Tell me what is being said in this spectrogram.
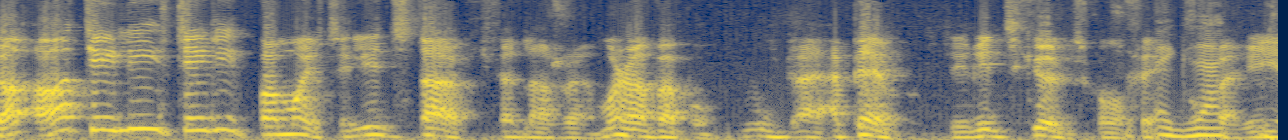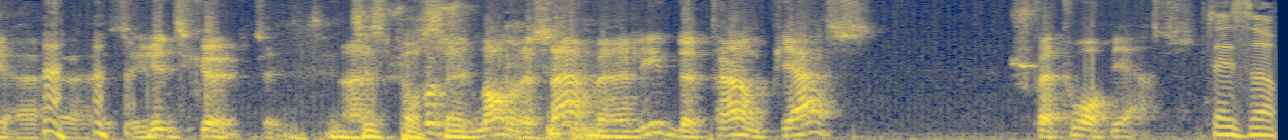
Ah, ah, tes livres, tes livres. Pas moi, c'est l'éditeur qui fait de l'argent. Moi, j'en veux pas. À peine. C'est ridicule ce qu'on fait. Exact. à- C'est ridicule. C'est C'est je sais pas 10%. si le monde le sait, mais un livre de 30 piastres, je fais 3 piastres. C'est ça.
